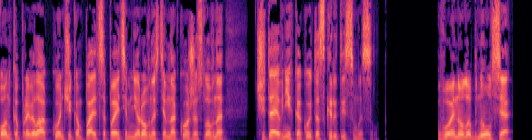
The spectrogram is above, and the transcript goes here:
Онка провела кончиком пальца по этим неровностям на коже, словно читая в них какой-то скрытый смысл. Воин улыбнулся,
